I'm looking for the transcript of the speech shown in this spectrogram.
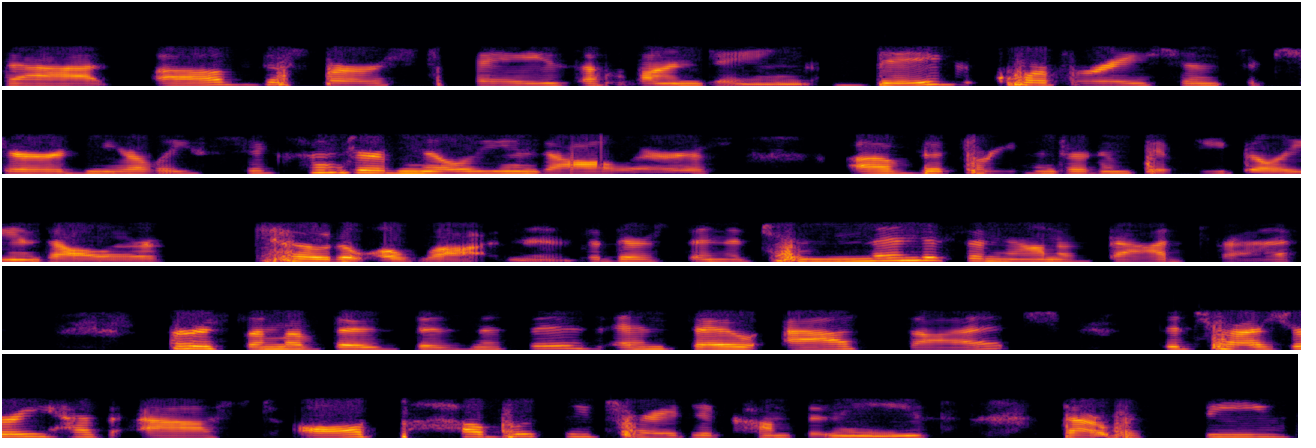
that of the first phase of funding, big corporations secured nearly $600 million of the $350 billion total allotment. So there's been a tremendous amount of bad press for some of those businesses. And so, as such, the Treasury has asked all publicly traded companies that received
